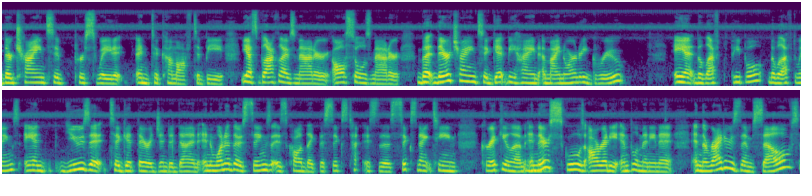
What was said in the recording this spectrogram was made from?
they're trying to persuade it and to come off to be. Yes black lives matter all souls matter but they're trying to get behind a minority group and the left people the left wings and use it to get their agenda done. And one of those things is called like the six it's the 619 curriculum mm-hmm. and there's schools already implementing it and the writers themselves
